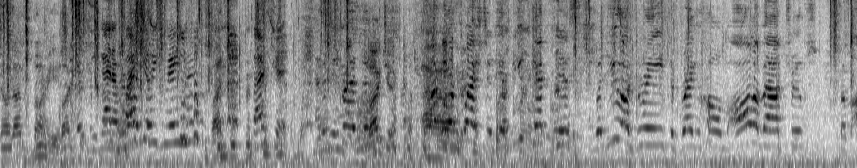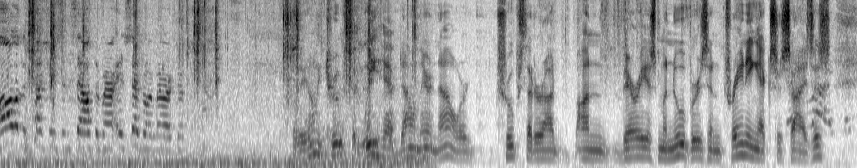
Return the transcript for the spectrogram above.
No, not there budget, You got a budget agreement? Budget. Budget. Mr. President, Budget. one more uh, question. If you get this, will you agree to bring home all of our troops from all of the countries in South America, in Central America? Well, the only troops that we have down there now are troops that are on, on various maneuvers and training exercises. That's right, but they are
